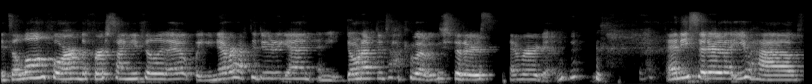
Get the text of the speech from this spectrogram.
it's a long form the first time you fill it out but you never have to do it again and you don't have to talk about it with sitters ever again any sitter that you have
